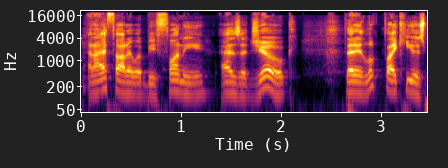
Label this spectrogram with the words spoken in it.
and I thought it would be funny as a joke that it looked like he was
